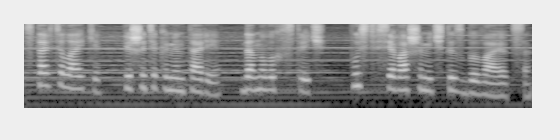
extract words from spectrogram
Ставьте лайки, пишите комментарии. До новых встреч! Пусть все ваши мечты сбываются.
